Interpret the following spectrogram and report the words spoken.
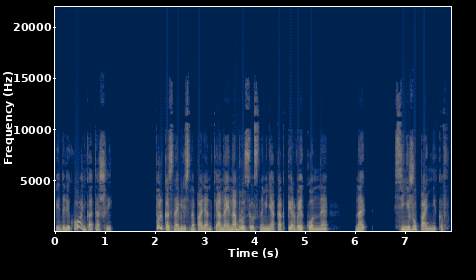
И далеконько отошли. Только остановились на полянке, она и набросилась на меня, как первая конная, на синежупанников.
